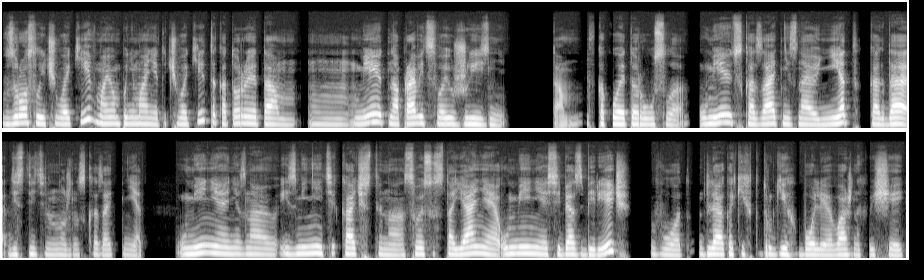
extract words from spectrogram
взрослые чуваки, в моем понимании, это чуваки-то, которые там умеют направить свою жизнь там в какое-то русло, умеют сказать, не знаю, нет, когда действительно нужно сказать нет. Умение, не знаю, изменить качественно свое состояние, умение себя сберечь, вот, для каких-то других более важных вещей.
